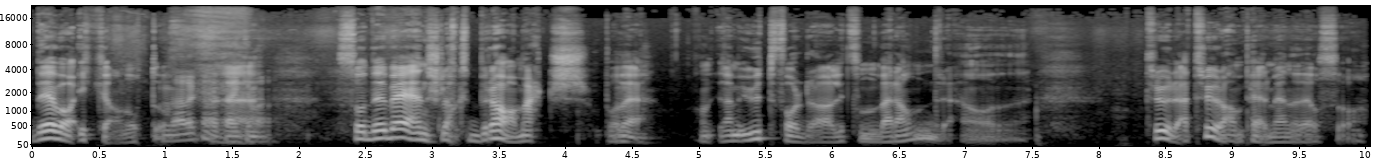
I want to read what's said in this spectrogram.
Det var ikke han Otto. Nei, det kan jeg tenke meg. Så det ble en slags bra match på det. Mm. De utfordra litt sånn hverandre. Og tror, jeg tror han Per mener det også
